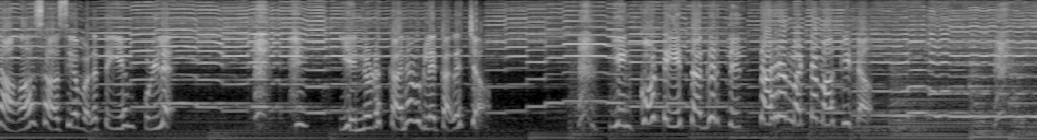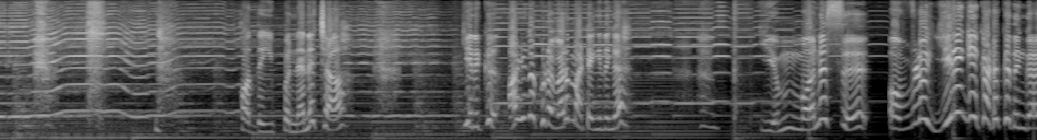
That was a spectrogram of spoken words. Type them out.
நான் ஆசை ஆசையா வளர்த்த என் புள்ள. என்னோட கனவுகளை கலைச்சான் என் கோட்டையை தகர்த்து தர மட்டமாக்கிட்டான் அதை இப்ப நினைச்சா எனக்கு அழுக கூட வர மாட்டேங்குதுங்க. என் மனசு அவ்வளவு இறுகி கிடக்குதுங்க.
